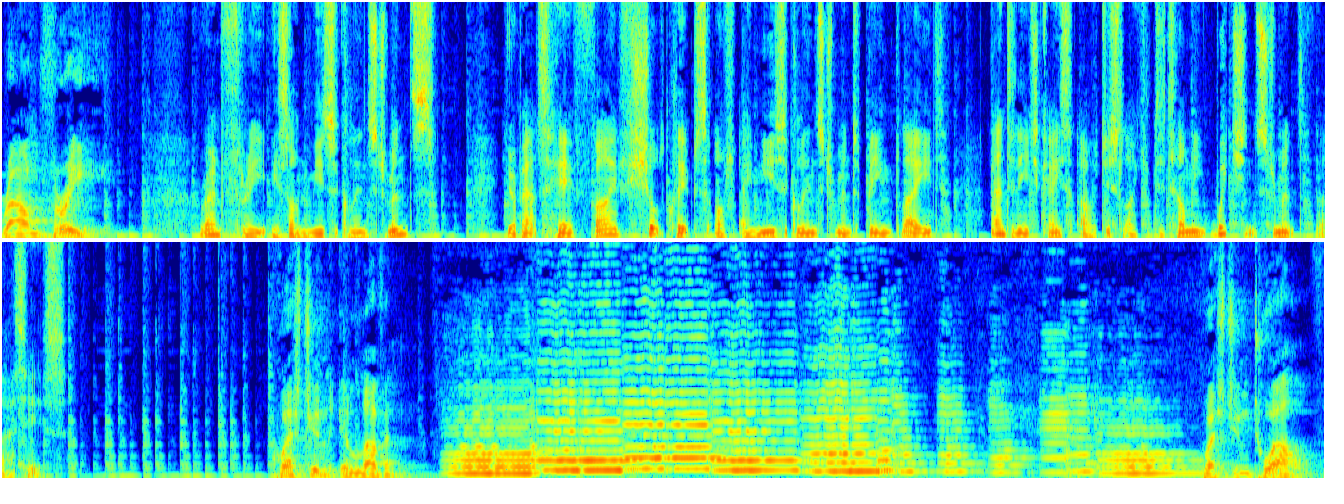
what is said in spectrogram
Round 3. Round 3 is on musical instruments. You're about to hear five short clips of a musical instrument being played, and in each case, I would just like you to tell me which instrument that is. Question 11. Question 12.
